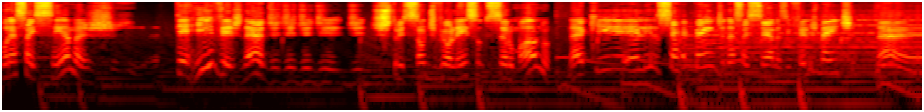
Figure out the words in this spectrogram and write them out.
por essas cenas terríveis, né? De, de, de, de, de destruição de violência do ser humano, né? Que ele se arrepende dessas cenas, infelizmente, né?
